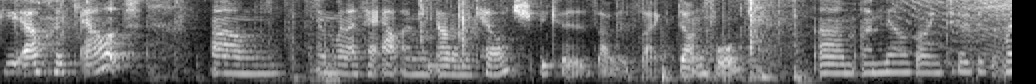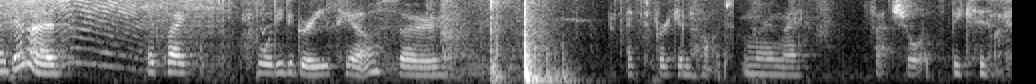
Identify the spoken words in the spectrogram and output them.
few hours out, um, and when I say out, I mean out on the couch because I was like done for. Um, I'm now going to go visit my dad. It's like 40 degrees here, so it's freaking hot. I'm wearing my fat shorts because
